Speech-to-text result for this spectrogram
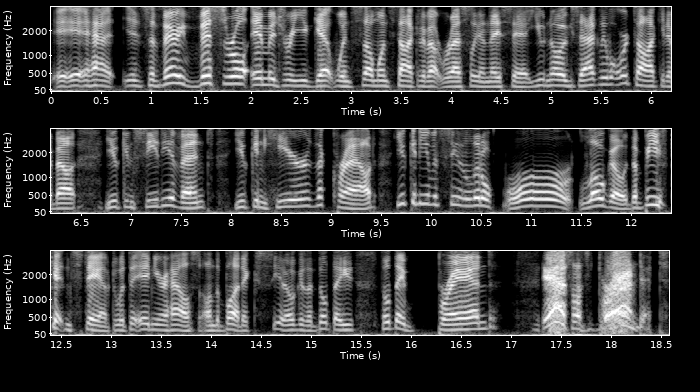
It, it ha- it's a very visceral imagery you get when someone's talking about wrestling and they say it. You know exactly what we're talking about. You can see the event. You can hear the crowd. You can even see the little logo, the beef getting stamped with the "in your house" on the buttocks. You know, because don't they don't they brand Yes, let's brand it.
